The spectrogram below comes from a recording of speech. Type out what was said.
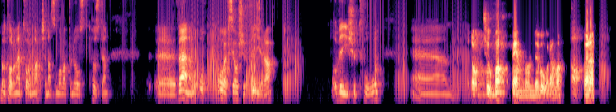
Om man tar de här 12 matcherna som har varit under höst, hösten. Värnamo och AFC har 24. Och vi 22. Eh, De tog bara fem under våren, va? ja, Värnamo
